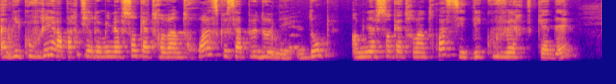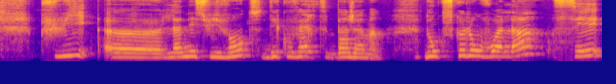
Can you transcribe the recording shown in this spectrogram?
à, découvrir à partir de 1983 ce que ça peut donner. Donc, en 1983, c'est découverte cadet puis euh, l'année suivante, découverte Benjamin. Donc ce que l'on voit là, c'est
